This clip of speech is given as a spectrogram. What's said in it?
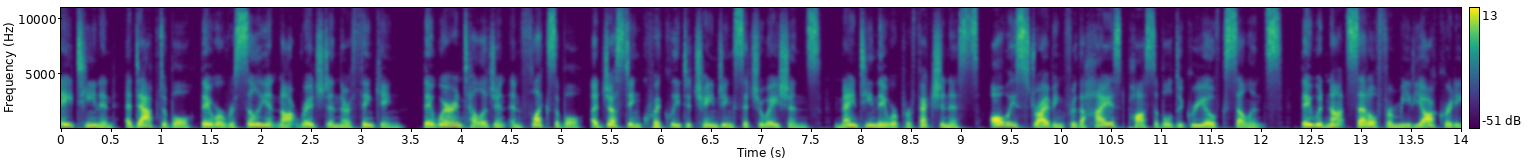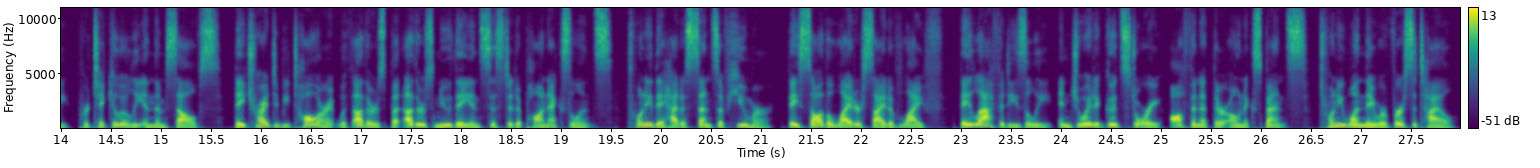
18. And adaptable, they were resilient, not rigid in their thinking. They were intelligent and flexible, adjusting quickly to changing situations. 19. They were perfectionists, always striving for the highest possible degree of excellence. They would not settle for mediocrity, particularly in themselves. They tried to be tolerant with others, but others knew they insisted upon excellence. 20. They had a sense of humor. They saw the lighter side of life. They laughed easily, enjoyed a good story, often at their own expense. 21. They were versatile.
